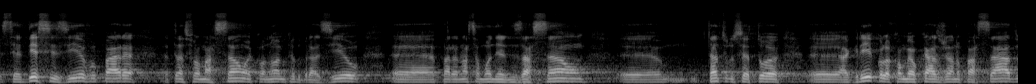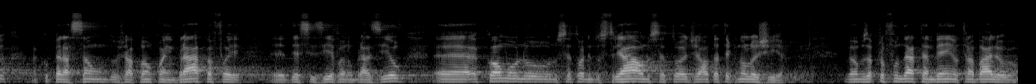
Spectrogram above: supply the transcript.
ser decisivo para a transformação econômica do Brasil, para a nossa modernização, eh, tanto no setor eh, agrícola, como é o caso já no passado, a cooperação do Japão com a Embrapa foi eh, decisiva no Brasil, como no setor industrial, no setor de alta tecnologia. Vamos aprofundar também o trabalho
